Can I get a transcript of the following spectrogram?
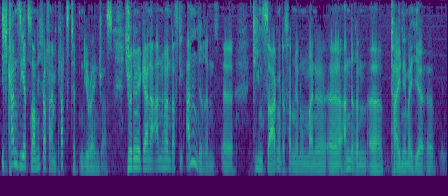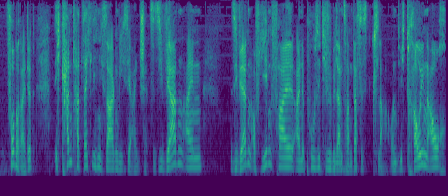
ich kann sie jetzt noch nicht auf einen Platz tippen, die Rangers. Ich würde mir gerne anhören, was die anderen äh, Teams sagen und das haben ja nun meine äh, anderen äh, Teilnehmer hier äh, vorbereitet. Ich kann tatsächlich nicht sagen, wie ich sie einschätze. Sie werden ein Sie werden auf jeden Fall eine positive Bilanz haben, das ist klar. Und ich traue ihnen auch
